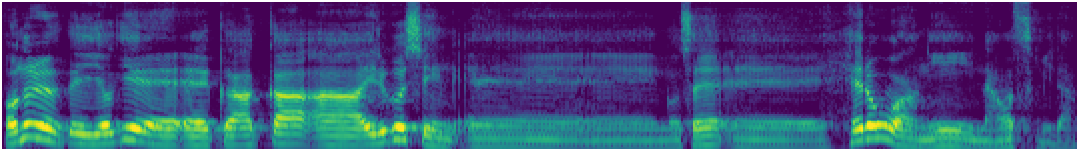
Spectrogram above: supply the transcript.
오늘 그 여기에 그 아까 읽으신 것에 헤로왕이 나왔습니다.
